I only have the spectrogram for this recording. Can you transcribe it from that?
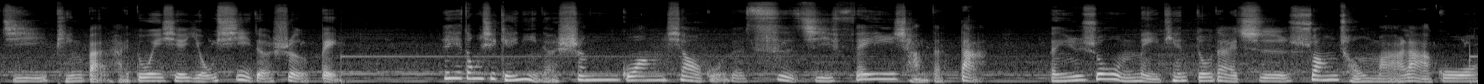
机、平板，还多一些游戏的设备。这些东西给你的声光效果的刺激非常的大，等于说我们每天都在吃双重麻辣锅，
